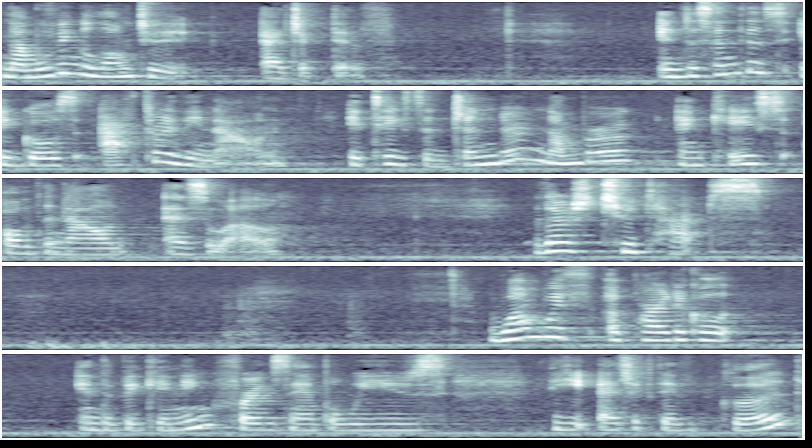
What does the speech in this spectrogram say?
Now moving along to the adjective. In the sentence, it goes after the noun. It takes the gender, number, and case of the noun as well. There's two types. One with a particle in the beginning. For example, we use the adjective good,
